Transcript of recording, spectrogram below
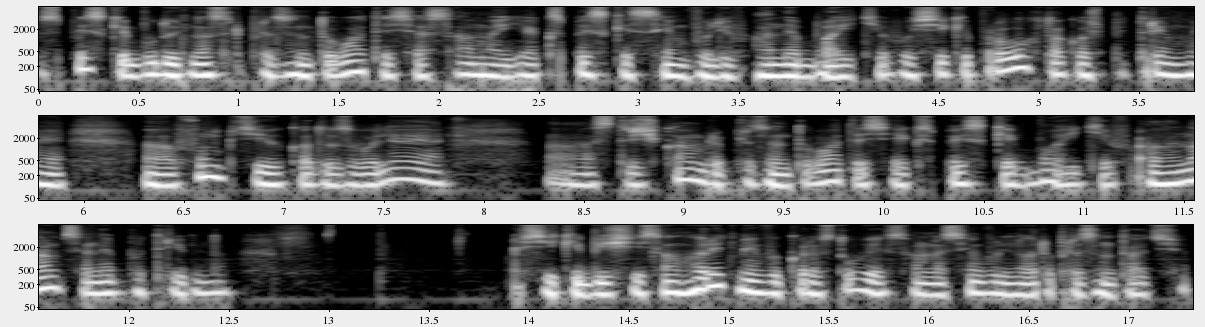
списки будуть у нас репрезентуватися саме як списки символів, а не байтів. Оскільки пролог також підтримує функцію, яка дозволяє стрічкам репрезентуватися як списки байтів, але нам це не потрібно. Оскільки більшість алгоритмів використовує саме символьну репрезентацію.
